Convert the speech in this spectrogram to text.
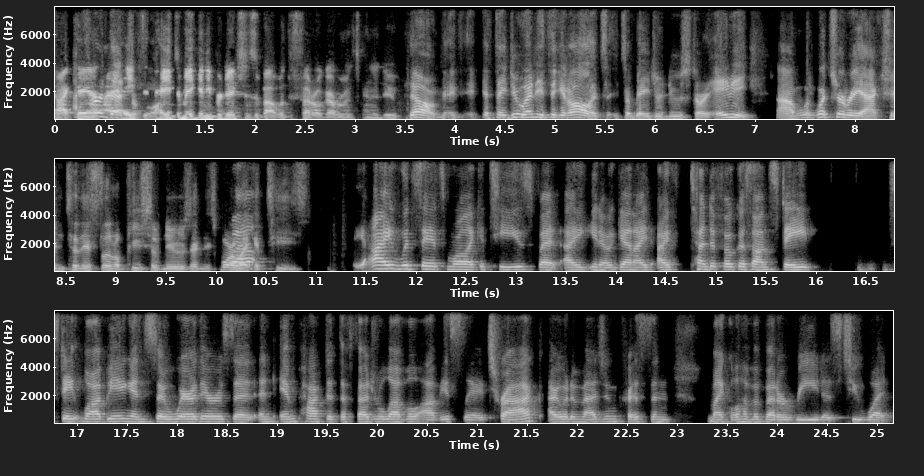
I can't. I hate to, hate to make any predictions about what the federal government's going to do. No, i- i- if they do anything at all, it's it's a major news story. Amy, uh, what's your reaction to this little piece of news? And it's more like a tease. I would say it's more like a tease, but I, you know, again, I, I tend to focus on state, state lobbying. And so where there's a, an impact at the federal level, obviously I track. I would imagine Chris and Michael have a better read as to what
